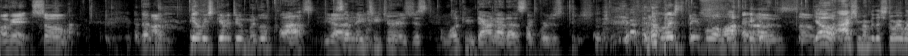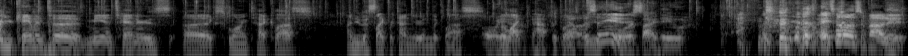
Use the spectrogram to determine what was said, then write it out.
Okay, so and then, I'm- yeah, we just give it to him middle of class. Yeah. Some new teacher is just looking down at us like we're just the worst people alive. That was so Yo, funny. Ash, remember the story where you came into me and Tanner's uh, exploring tech class? And you just like pretend you're in the class Oh, for yeah. like half the class let's period. say Of it. course I do. Hey, tell us about it.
